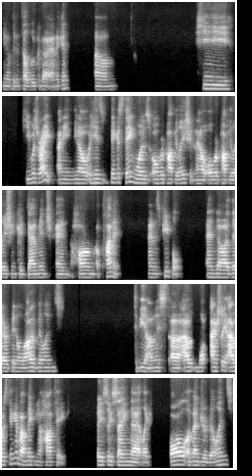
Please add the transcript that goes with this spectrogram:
you know didn't tell Luke about Anakin, um, he he was right. I mean, you know, his biggest thing was overpopulation and how overpopulation could damage and harm a planet and its people. And uh, there have been a lot of villains. To be honest, uh, I actually I was thinking about making a hot take, basically saying that like all Avenger villains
